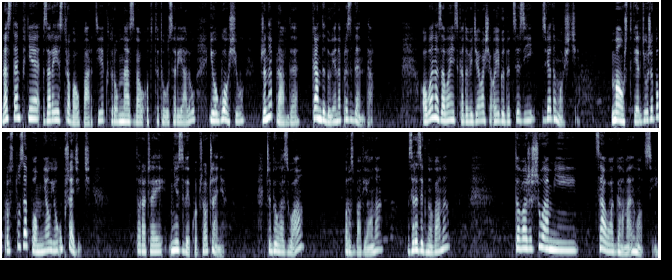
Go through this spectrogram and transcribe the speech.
Następnie zarejestrował partię, którą nazwał od tytułu serialu i ogłosił, że naprawdę kandyduje na prezydenta. Ołena Załańska dowiedziała się o jego decyzji z wiadomości. Mąż twierdził, że po prostu zapomniał ją uprzedzić. To raczej niezwykłe przeoczenie. Czy była zła? Rozbawiona? Zrezygnowana? Towarzyszyła mi cała gama emocji,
